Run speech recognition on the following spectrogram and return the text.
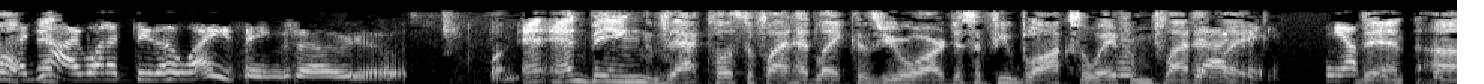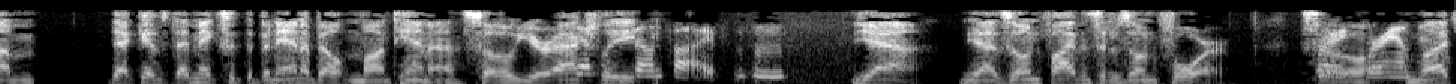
Well, and yeah, and- I want to do the Hawaii thing, so And, and being that close to Flathead Lake, because you are just a few blocks away from Flathead Lake, exactly. Yep. then um, that gives that makes it the banana belt in Montana. So you're actually Definitely zone 5 Mm-hmm. yeah yeah zone five instead of zone four. So Right, where I am now. much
